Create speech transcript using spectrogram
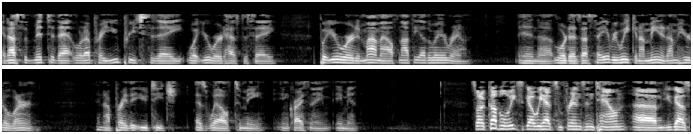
And I submit to that. Lord, I pray you preach today what your word has to say. Put your word in my mouth, not the other way around. And uh, Lord, as I say every week, and I mean it, I'm here to learn. And I pray that you teach as well to me. In Christ's name, amen. So a couple of weeks ago, we had some friends in town. Um, you guys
